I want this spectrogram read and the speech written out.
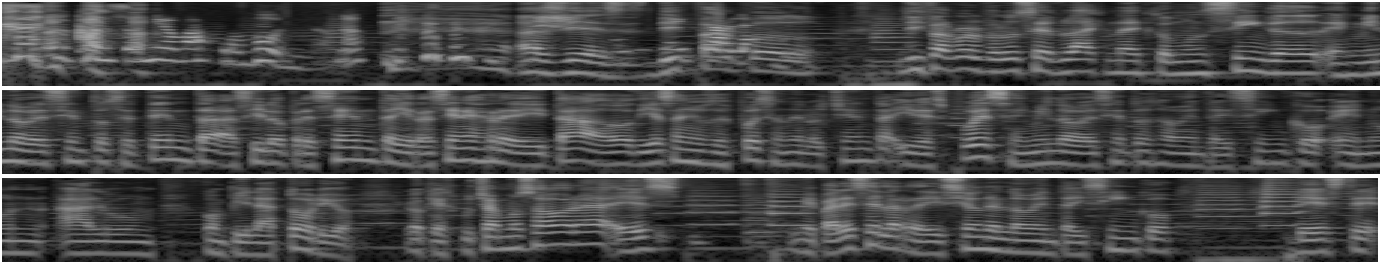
con sonido más profundo, ¿no? Así es. Deep Purple, Deep Purple produce Black Knight como un single en 1970, así lo presenta y recién es reeditado 10 años después en el 80 y después en 1995 en un álbum compilatorio. Lo que escuchamos ahora es, me parece, la reedición del 95 de este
